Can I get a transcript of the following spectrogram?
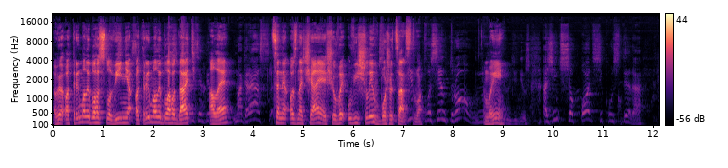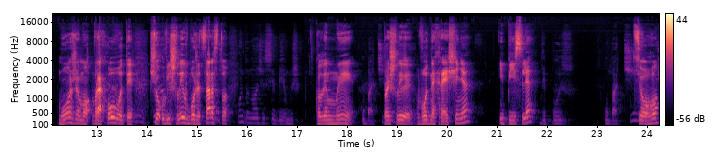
Ви отримали благословіння, отримали благодать, але це не означає, що ви увійшли в Боже царство. Ми можемо враховувати, що увійшли в Боже царство, коли ми пройшли водне хрещення, і після Цього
